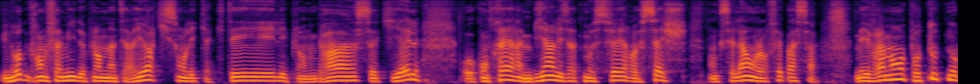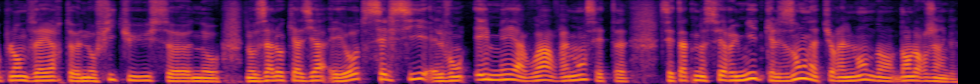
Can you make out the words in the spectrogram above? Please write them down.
une autre grande famille de plantes d'intérieur, qui sont les cactées, les plantes grasses, qui, elles, au contraire, aiment bien les atmosphères sèches. Donc, c'est là, on leur fait pas ça. Mais vraiment, pour toutes nos plantes vertes, nos ficus, nos, nos alocasias et autres, celles-ci, elles vont aimer avoir vraiment cette, atmosphère humide qu'elles ont naturellement dans leur jungle.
